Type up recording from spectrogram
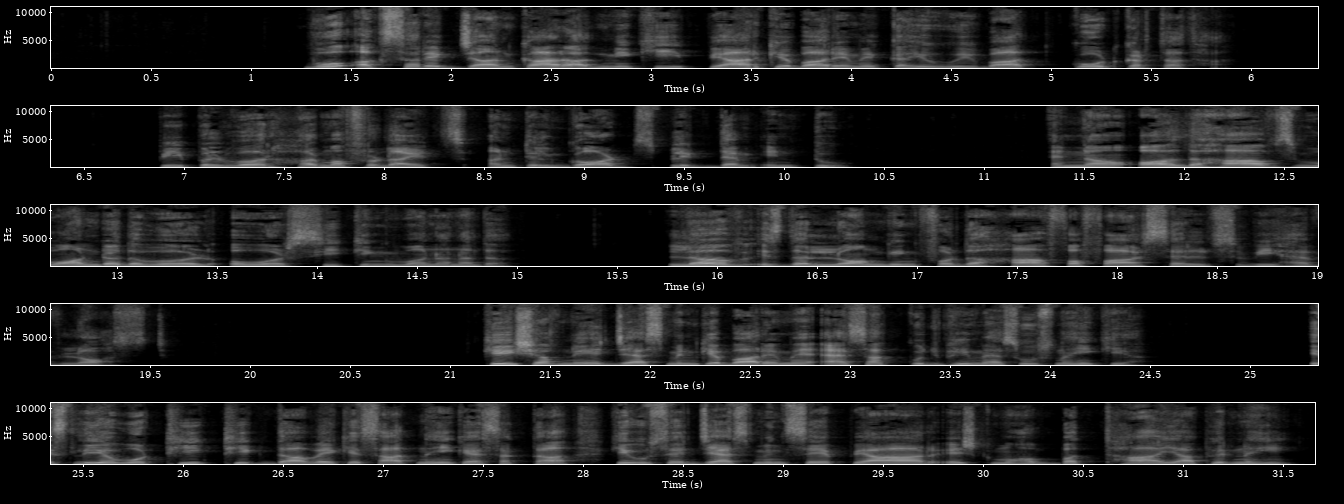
वो अक्सर एक जानकार आदमी की प्यार के बारे में कही हुई बात कोट करता था। Were hermaphrodites until God split them in two and now all the halves wander the world over seeking one another love is the longing for the half of ourselves we have lost Keshav ने Jasmine के बारे में ऐसा कुछ भी महसूस नहीं किया। इसलिए वो ठीक ठीक दावे के साथ नहीं कह सकता कि उसे जैस्मिन से प्यार, इश्क, मोहब्बत था या फिर नहीं।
